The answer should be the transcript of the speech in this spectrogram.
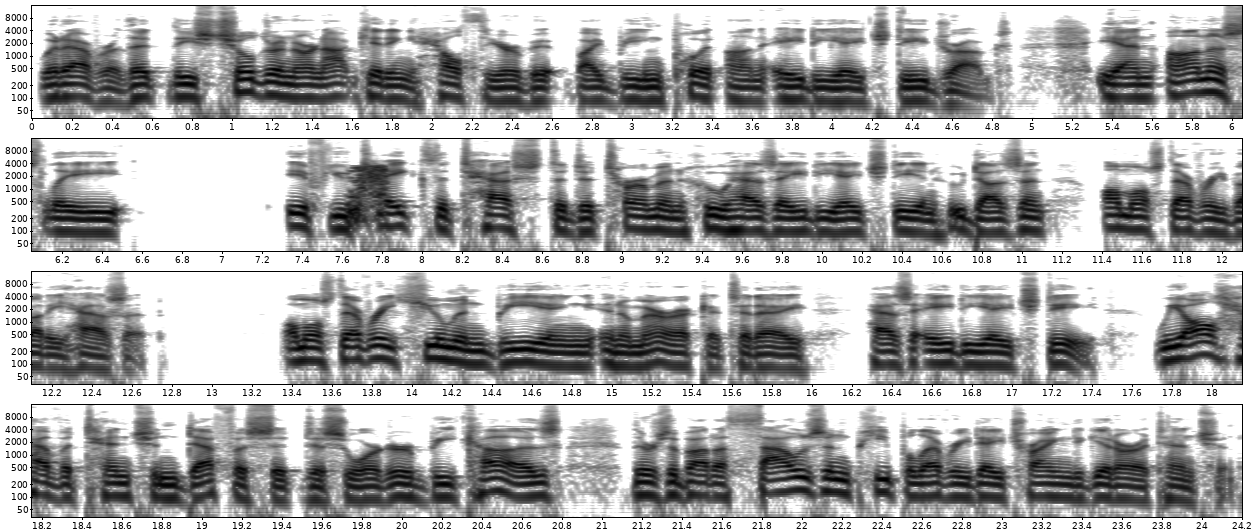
whatever. That these children are not getting healthier by being put on ADHD drugs. And honestly, if you take the test to determine who has ADHD and who doesn't, almost everybody has it. Almost every human being in America today has ADHD. We all have attention deficit disorder because there's about a thousand people every day trying to get our attention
